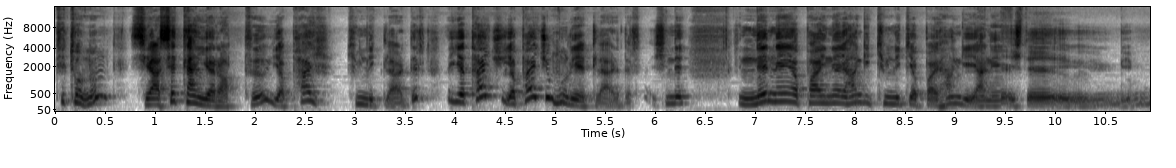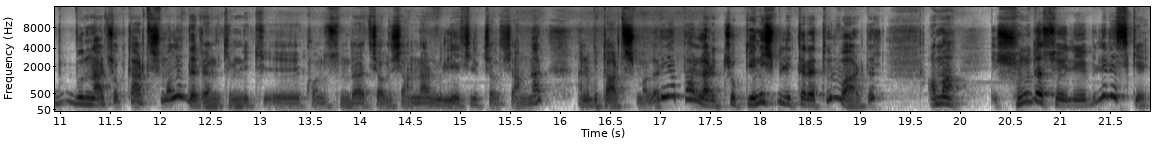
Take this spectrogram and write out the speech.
Tito'nun siyaseten yarattığı yapay kimliklerdir ve yatay, yapay cumhuriyetlerdir. Şimdi ne ne yapay ne hangi kimlik yapay hangi yani işte bunlar çok tartışmalıdır. Hani kimlik e, konusunda çalışanlar milliyetçilik çalışanlar hani bu tartışmaları yaparlar. Çok geniş bir literatür vardır. Ama şunu da söyleyebiliriz ki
